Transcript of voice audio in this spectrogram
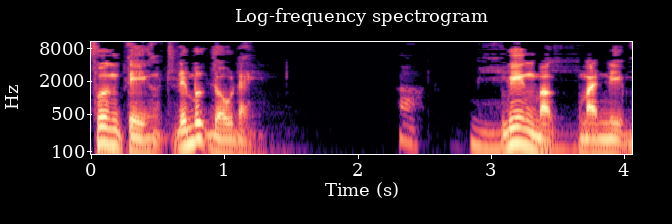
Phương tiện đến mức độ này miên mật mà niệm.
